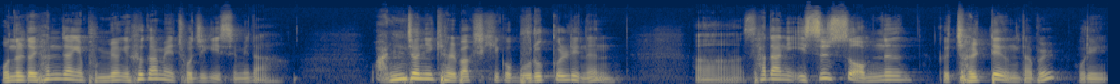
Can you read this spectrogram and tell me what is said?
오늘도 현장에 분명히 흑암의 조직이 있습니다. 완전히 결박시키고 무릎 꿇리는 어, 사단이 있을 수 없는 그 절대 응답을 우리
